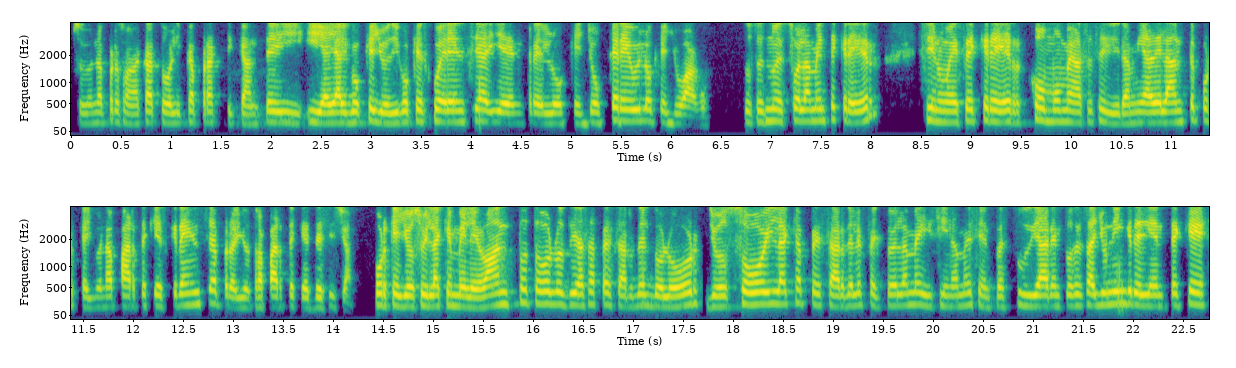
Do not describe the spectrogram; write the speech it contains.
soy una persona católica practicante y, y, hay algo que yo digo que es coherencia y entre lo que yo creo y lo que yo hago. Entonces no es solamente creer, sino ese creer cómo me hace seguir a mí adelante, porque hay una parte que es creencia, pero hay otra parte que es decisión, porque yo soy la que me levanto todos los días a pesar del dolor, yo soy la que a pesar del efecto de la medicina me siento a estudiar, entonces hay un ingrediente que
